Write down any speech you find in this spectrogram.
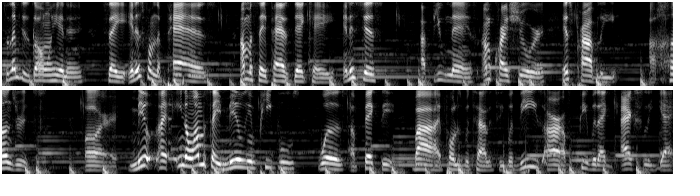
So let me just go on here and say, and it's from the past, I'm gonna say past decade, and it's just a few names. I'm quite sure it's probably a hundreds or mil like you know, I'm gonna say million people's was affected by police brutality, but these are people that actually got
